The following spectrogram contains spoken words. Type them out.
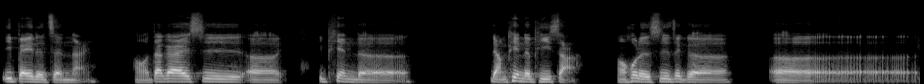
一杯的珍奶，哦，大概是呃一片的两片的披萨，啊、哦，或者是这个呃。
